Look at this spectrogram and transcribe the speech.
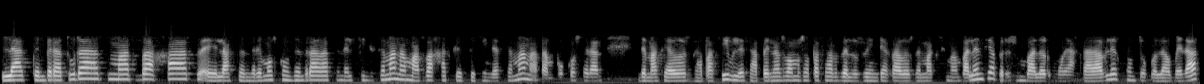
Las temperaturas más bajas eh, las tendremos concentradas en el fin de semana, más bajas que este fin de semana. Tampoco serán demasiado desapacibles. Apenas vamos a pasar de los 20 grados de máxima en Valencia, pero es un valor muy agradable junto con la humedad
